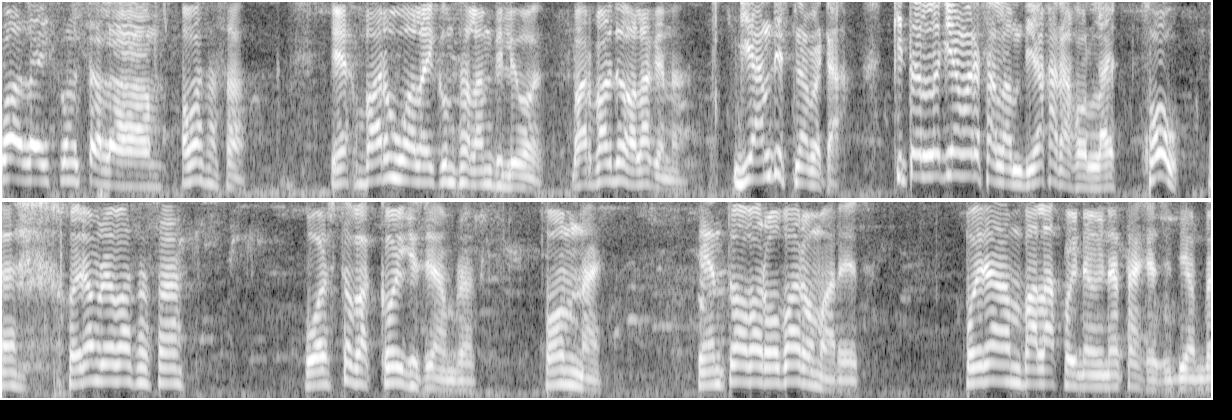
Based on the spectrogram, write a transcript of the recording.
ওয়ালাইকুম সালাম। আওয়াজ আসা একবার ওয়ালাইকুম সালাম দিলে হয়। বারবার দেওয়া লাগে না। জ্ঞান দিস না বেটা। কিতার লাগি আমার সালাম দিয়া খারা করলাই হৌ। কইরাম রে বাস আসা বয়স তো বাক্য হয়ে গেছে আমরা কম নাই। এন তো আবার ওভারও মারের কইরাম বালা কইনা উইনা থাকে যদি আমরা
